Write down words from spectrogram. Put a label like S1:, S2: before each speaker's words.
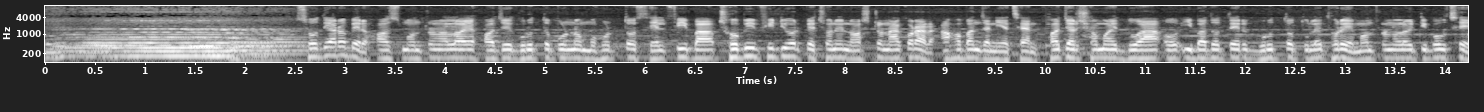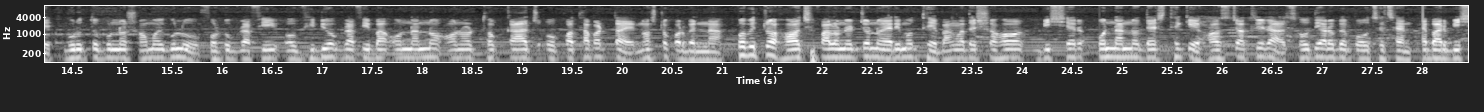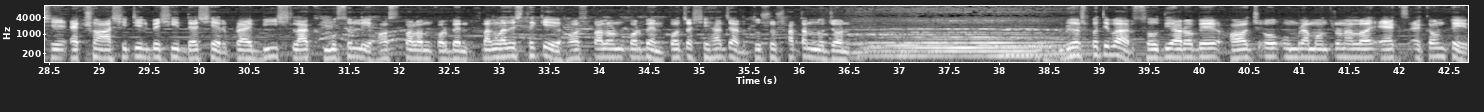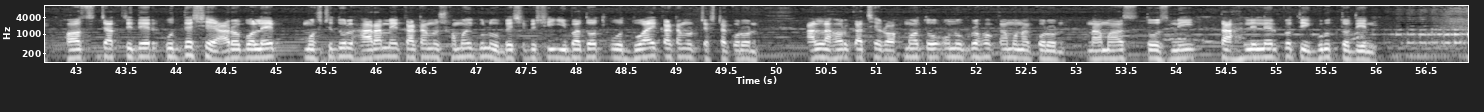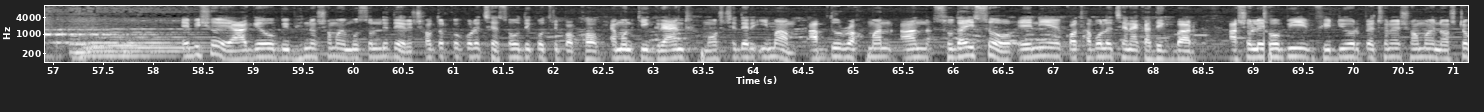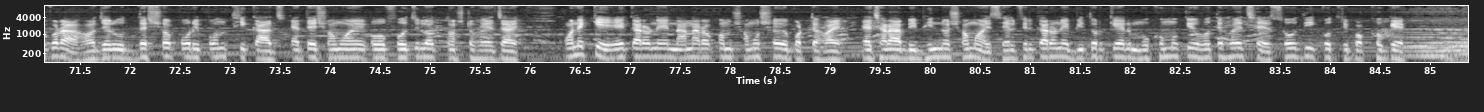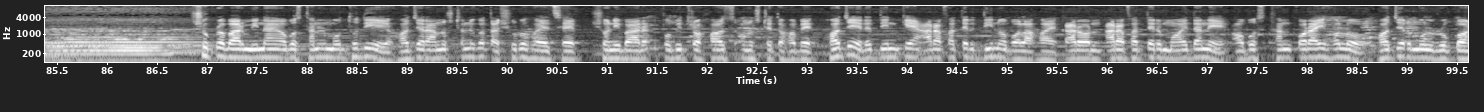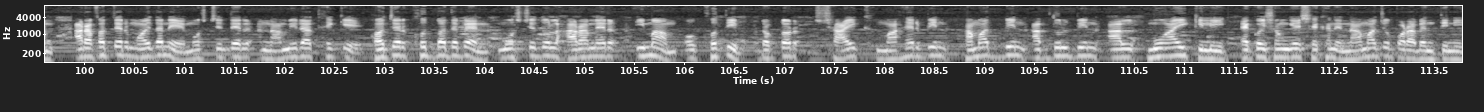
S1: Ooh. Saudi আরবের হজ মন্ত্রণালয়ে হজে গুরুত্বপূর্ণ মুহূর্ত সেলফি বা ছবি ভিডিওর পেছনে নষ্ট না করার আহ্বান জানিয়েছেন। হজের সময় দোয়া ও ইবাদতের গুরুত্ব তুলে ধরে মন্ত্রণালয়টি বলছে, গুরুত্বপূর্ণ সময়গুলো ফটোগ্রাফি ও ভিডিওগ্রাফি বা অন্যান্য অনর্থক কাজ ও কথাবার্তায় নষ্ট করবেন না। পবিত্র হজ পালনের জন্য এরই মধ্যে বাংলাদেশ সহ বিশ্বের অন্যান্য দেশ থেকে হজ যাত্রীরা সৌদি আরবে পৌঁছেছেন। এবার বিশ্বে একশো আশিটির বেশি দেশের প্রায় বিশ লাখ মুসল্লি হজ পালন করবেন। বাংলাদেশ থেকে হজ পালন করবেন পঁচাশি হাজার দুশো সাতান্ন জন। বৃহস্পতিবার সৌদি আরবে হজ ও উমরা মন্ত্রণালয় এক্স অ্যাকাউন্টে হজ যাত্রীদের উদ্দেশ্যে আরও বলে, মসজিদুল হারামে কাটানো সময়গুলো বেশি বেশি ইবাদত ও দোয়ায় কাটানোর চেষ্টা করুন। আল্লাহর কাছে রহমত ও অনুগ্রহ কামনা করুন। নামাজ তজমি তাহলিলের প্রতি গুরুত্ব দিন। এ বিষয়ে আগেও বিভিন্ন সময় মুসল্লিদের সতর্ক করেছে সৌদি কর্তৃপক্ষ। এমনকি গ্র্যান্ড মসজিদের ইমাম আব্দুর রহমান আন সুদাইসো এ নিয়ে কথা বলেছেন একাধিকবার। আসলে ছবি, ভিডিওর পেছনে সময় নষ্ট করা হজের উদ্দেশ্য পরিপন্থী কাজ। এতে সময় ও ফজিলত নষ্ট হয়ে যায়। অনেককে এ কারণে নানা রকম সমস্যায়ও পড়তে হয়। এছাড়া বিভিন্ন সময় সেলফির কারণে বিতর্কের মুখোমুখি হতে হয়েছে সৌদি কর্তৃপক্ষকে। শুক্রবার মিনায় অবস্থানের মধ্য দিয়ে হজের আনুষ্ঠানিকতা শুরু হয়েছে। শনিবার পবিত্র হজ অনুষ্ঠিত হবে। হজের দিনকে আরাফাতের দিনও বলা হয়, কারণ আরাফাতের ময়দানে অবস্থান করাই হলো হজের মূল রুকন। আরাফাতের ময়দানে মসজিদের নামিরা থেকে হজের খুতবা দেবেন মসজিদুল হারামের ইমাম ও খতিব doctor Sheikh Maher bin Hamad bin Abdul bin Al Muaiqly. একই সঙ্গে সেখানে নামাজও পড়াবেন তিনি।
